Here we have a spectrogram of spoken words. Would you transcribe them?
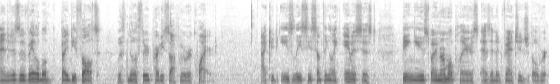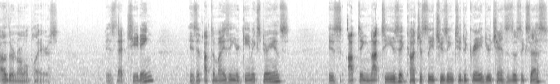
and it is available by default with no third party software required. I could easily see something like Aim Assist being used by normal players as an advantage over other normal players. Is that cheating? Is it optimizing your game experience? Is opting not to use it consciously choosing to degrade your chances of success?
